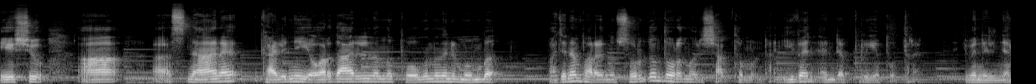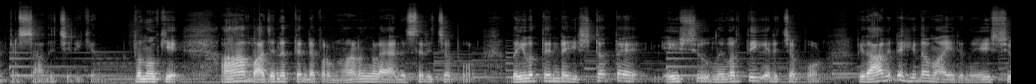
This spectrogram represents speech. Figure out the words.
യേശു ആ സ്നാന കഴിഞ്ഞ് യോർദാനിൽ നിന്ന് പോകുന്നതിന് മുമ്പ് വചനം പറയുന്നു സ്വർഗം തുറന്ന ഒരു ശബ്ദമുണ്ട്. ഇവൻ എന്റെ പ്രിയപുത്രൻ. ഇവനിൽ ഞാൻ പ്രസാദിച്ചിരിക്കുന്നു. ഇപ്പം നോക്കിയേ ആ വചനത്തിന്റെ പ്രമാണങ്ങളെ അനുസരിച്ചപ്പോൾ ദൈവത്തിന്റെ ഇഷ്ടത്തെ യേശു നിവർത്തീകരിച്ചപ്പോൾ പിതാവിന്റെ ഹിതമായിരുന്നു യേശു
